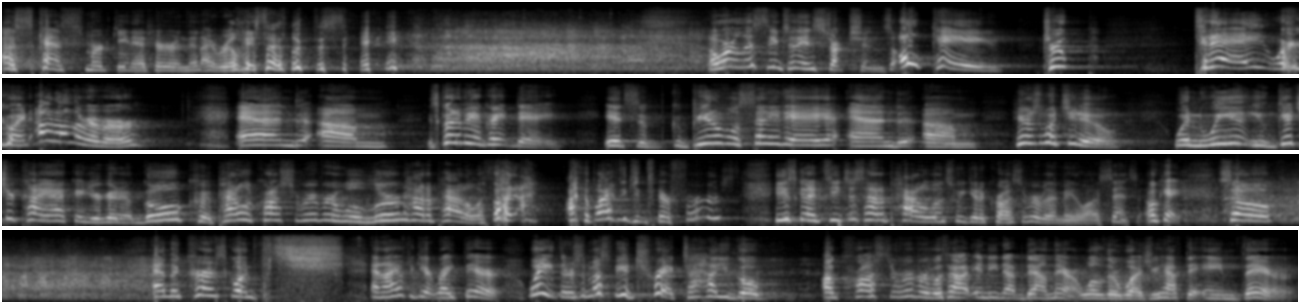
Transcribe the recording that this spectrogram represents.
I was kind of smirking at her, and then I realized I looked the same. and we're listening to the instructions. Okay, troop, today we're going out on the river and um, it's going to be a great day. It's a beautiful sunny day, and um, here's what you do. When we, you get your kayak and you're going to go paddle across the river, and we'll learn how to paddle. I thought, I, I have to get there first. He's going to teach us how to paddle once we get across the river. That made a lot of sense. Okay, so, and the current's going, and I have to get right there. Wait, there must be a trick to how you go across the river without ending up down there. Well, there was. You have to aim there.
